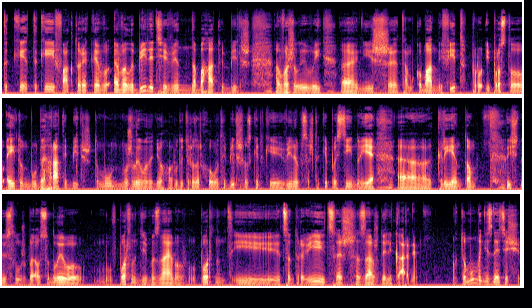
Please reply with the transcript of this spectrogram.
такий такий фактор, як availability, він набагато більш важливий, е, ніж е, там командний фіт, і просто Ейтон буде грати більше. Тому, можливо, на нього будуть розраховувати більше, оскільки він все ж таки постійно є е, клієнтом медичної служби. Особливо в Портленді ми знаємо, Портленд і центрові це ж завжди лікарня. Тому мені здається, що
